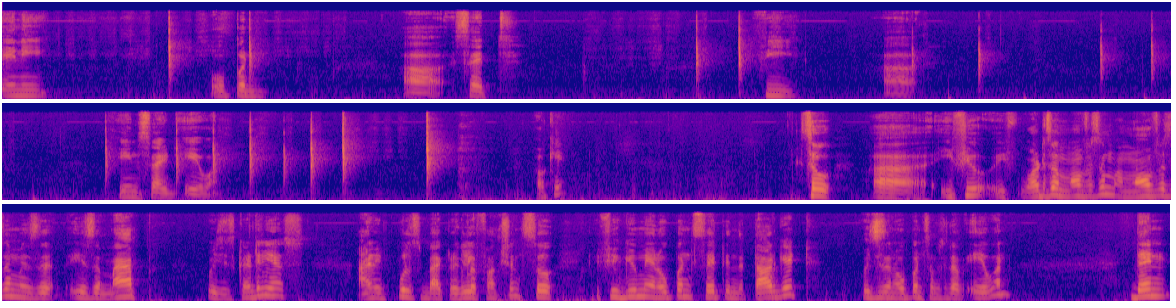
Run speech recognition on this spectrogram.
any open uh, set. V uh, inside A1 okay. So uh, if you if what is a morphism? A morphism is a is a map which is continuous and it pulls back regular functions. So if you give me an open set in the target which is an open subset of A1 then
